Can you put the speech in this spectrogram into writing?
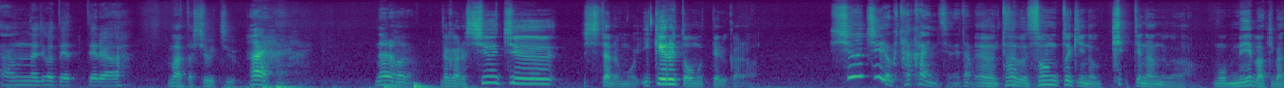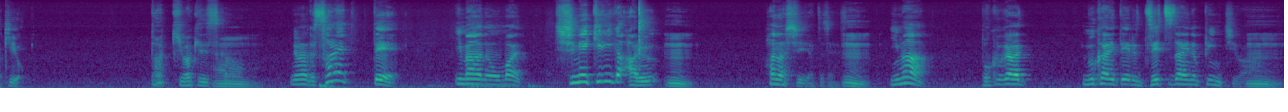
あ同じことやってるわ。また集中。はいはいはい。なるほど。だから集中したらもういけると思ってるから。集中力高いんですよね多分、うん多分その時のキッてなるのがもう目バキバキよ。バッキバキですか、うん。でもなんかそれって今あのまあ締め切りがある。うん話やったじゃないですか、うん。今僕が迎えている絶大のピンチは、うん。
